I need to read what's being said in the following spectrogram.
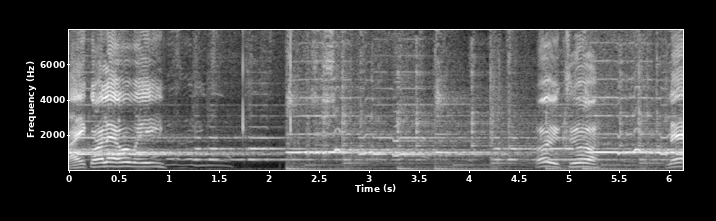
હાઈ કોલે આવો ભાઈ ઓ વિક્ષુ લે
